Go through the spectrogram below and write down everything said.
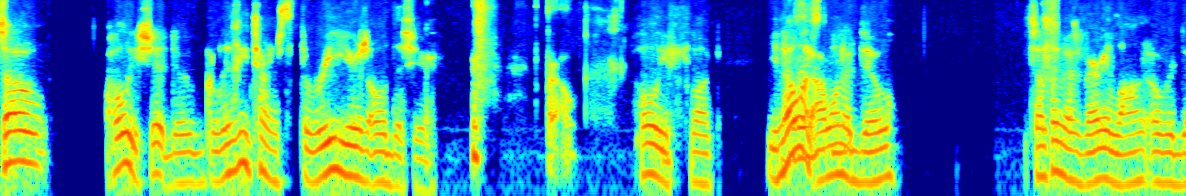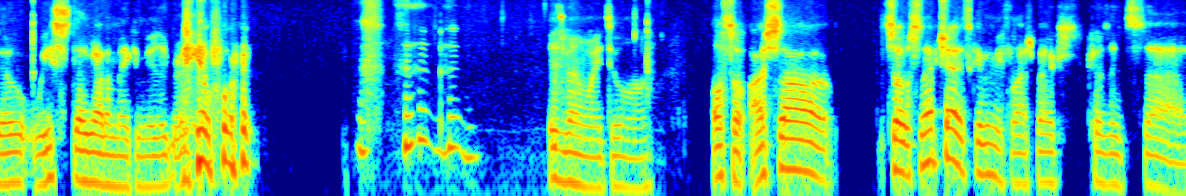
So, holy shit, dude. Glizzy turns three years old this year. Bro. Holy fuck. You know what I want to do? Something that's very long overdue. We still got to make a music video for it. It's been way too long. Also, I saw. So, Snapchat is giving me flashbacks because it's, uh,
